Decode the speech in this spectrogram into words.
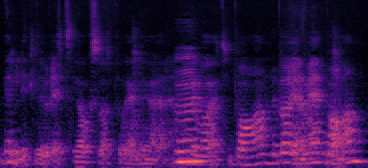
väldigt lurigt. Jag har också varit på väg att göra det. Mm. Det var ett barn, det började med ett barn.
